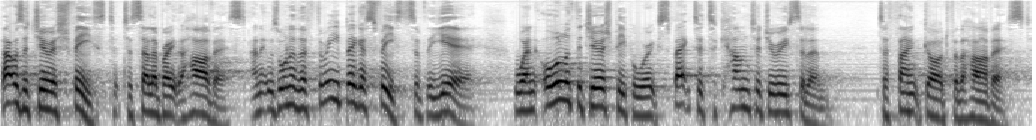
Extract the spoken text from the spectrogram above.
That was a Jewish feast to celebrate the harvest, and it was one of the three biggest feasts of the year when all of the Jewish people were expected to come to Jerusalem to thank God for the harvest.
